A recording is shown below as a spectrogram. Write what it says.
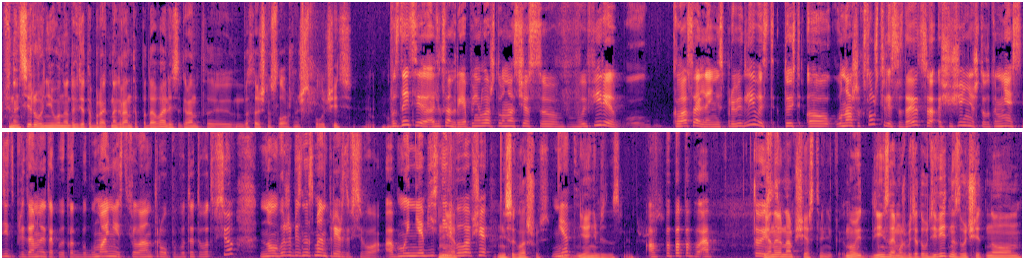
финансирование его надо где-то брать. На гранты подавались, гранты достаточно сложно сейчас получить. Вы знаете, Александр, я поняла, что у нас сейчас э, в эфире э, колоссальная несправедливость. То есть э, у наших слушателей создается ощущение, что вот у меня сидит передо мной такой как бы гуманист, филантроп, и вот это вот все. Но вы же бизнесмен прежде всего. А мы не объяснили, Нет, вы вообще... не соглашусь. Нет? Я не бизнесмен. А, а, то есть... Я, наверное, общественник. Ну, я не знаю, может быть, это удивительно звучит, но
